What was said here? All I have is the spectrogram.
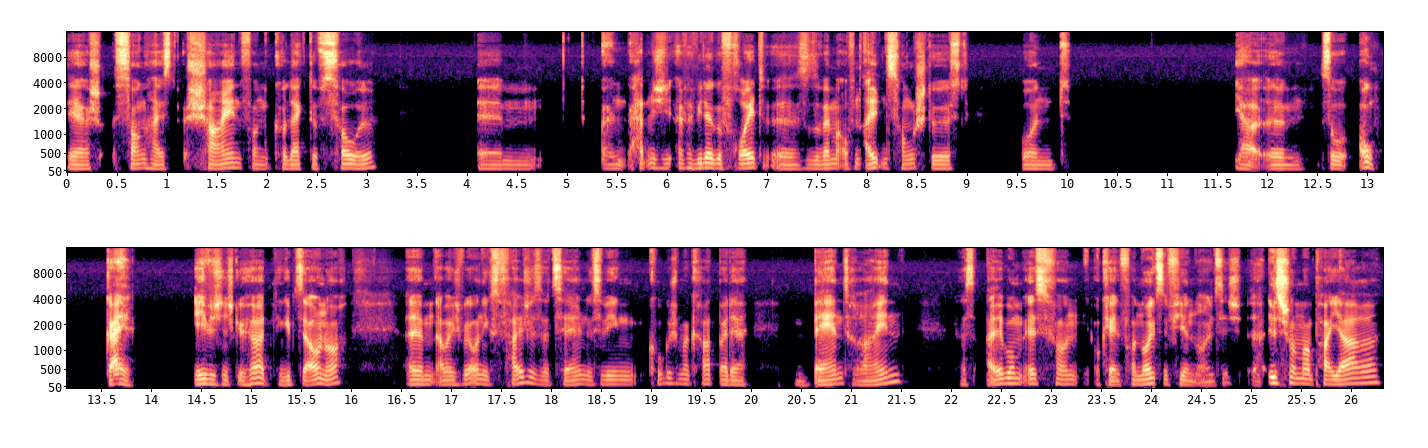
Der Song heißt Shine von Collective Soul. Ähm, hat mich einfach wieder gefreut, äh, so wenn man auf einen alten Song stößt und ja, ähm, so, oh, geil, ewig nicht gehört, den gibt es ja auch noch. Ähm, aber ich will auch nichts Falsches erzählen, deswegen gucke ich mal gerade bei der Band rein. Das Album ist von, okay, von 1994. Äh, Ist schon mal ein paar Jahre,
